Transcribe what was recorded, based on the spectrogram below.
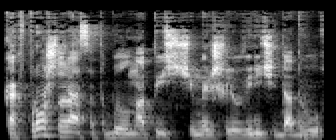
как в прошлый раз это было на тысячи, мы решили увеличить до двух.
